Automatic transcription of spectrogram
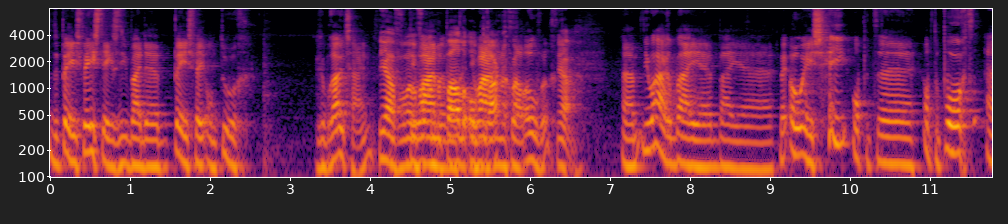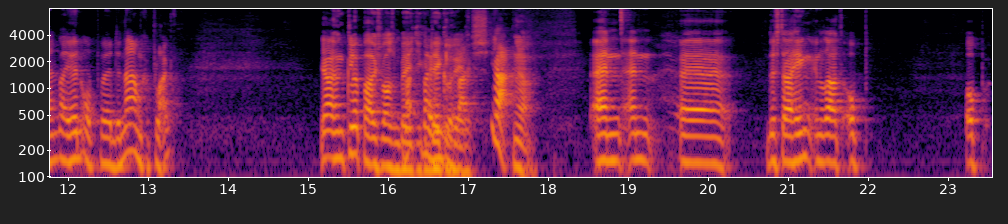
de PSV-stickers die bij de PSV On Tour gebruikt zijn. Ja, voor, Die voor waren, een er bepaalde nog, die waren er opdracht. nog wel over. Ja. Eh, die waren bij, eh, bij, eh, bij OEC op, het, eh, op de poort en bij hun op de naam geplakt. ja, hun clubhuis was een beetje bij gedecoreerd. Ja, Ja. En, en dus daar hing inderdaad op, op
